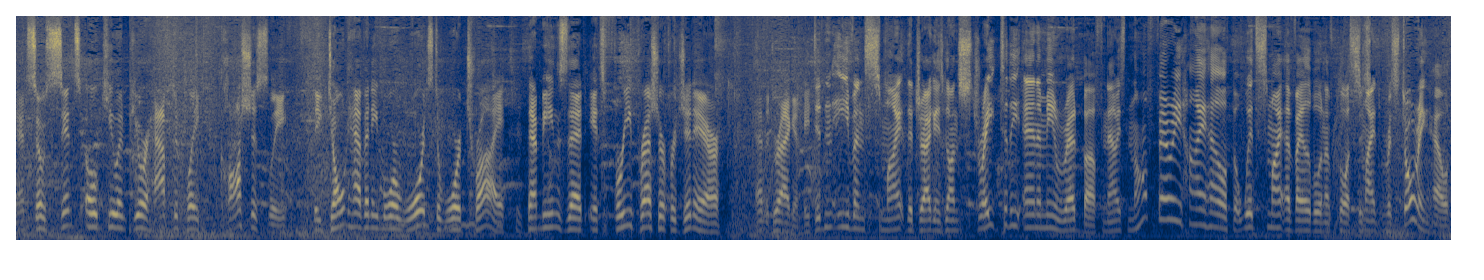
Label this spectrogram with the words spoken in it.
And so since OQ and Pure have to play cautiously, they don't have any more wards to ward try. That means that it's free pressure for Jin Air and the Dragon. He didn't even smite the Dragon. He's gone straight to the enemy red buff. Now, he's not very high health, but with Smite available and, of course, Smite restoring health,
